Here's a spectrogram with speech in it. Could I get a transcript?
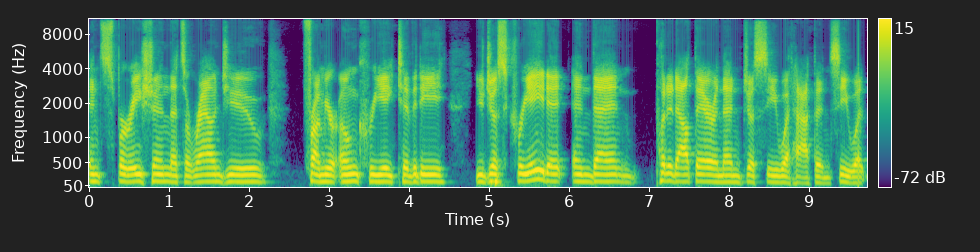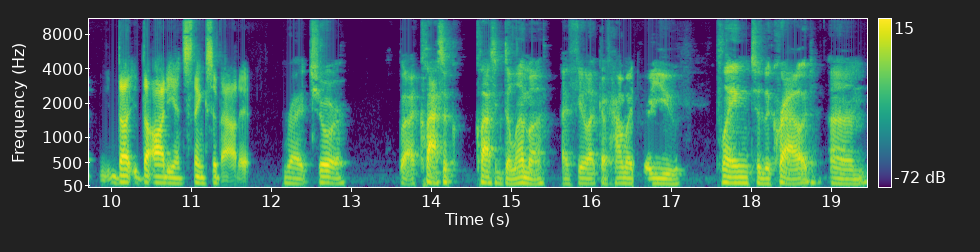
inspiration that's around you from your own creativity you just create it and then put it out there and then just see what happens, see what the the audience thinks about it. Right, sure. But a classic classic dilemma, I feel like, of how much are you playing to the crowd? Um,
